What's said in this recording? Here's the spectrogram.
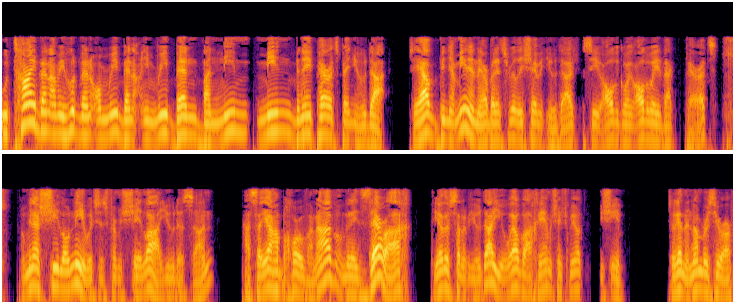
Utai ben Amihud ben Omri ben Imri ben Banim min bnei Peretz ben Yehuda. So you have Binyamin in there, but it's really Shevet Yehuda. You see, all the going all the way back to Peretz. Umina Shiloni, which is from Shelah, Yehuda's son. Hasayah Bechor Uvanav, Umina Zerach, the other son of Yehuda, Yuel V'Achiem Sheshmiot Yishim. So again, the numbers here are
